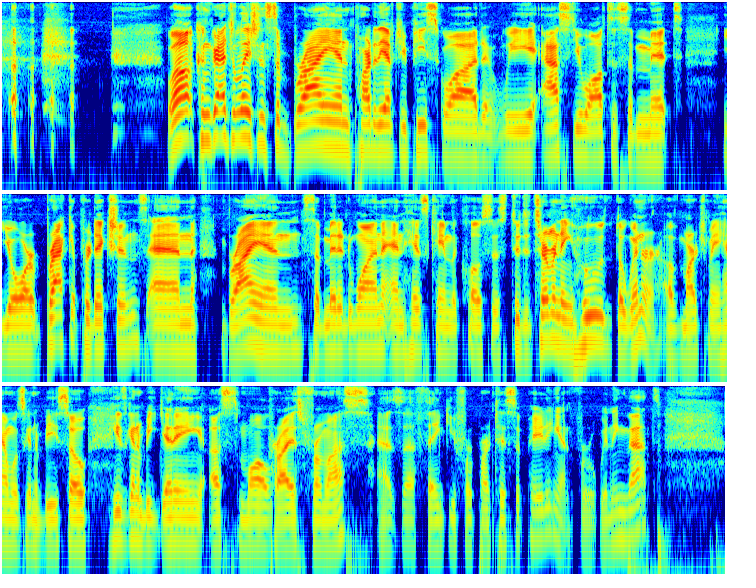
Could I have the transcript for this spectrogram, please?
well, congratulations to Brian, part of the FGP squad. We asked you all to submit your bracket predictions, and Brian submitted one, and his came the closest to determining who the winner of March Mayhem was going to be. So he's going to be getting a small prize from us as a thank you for participating and for winning that.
